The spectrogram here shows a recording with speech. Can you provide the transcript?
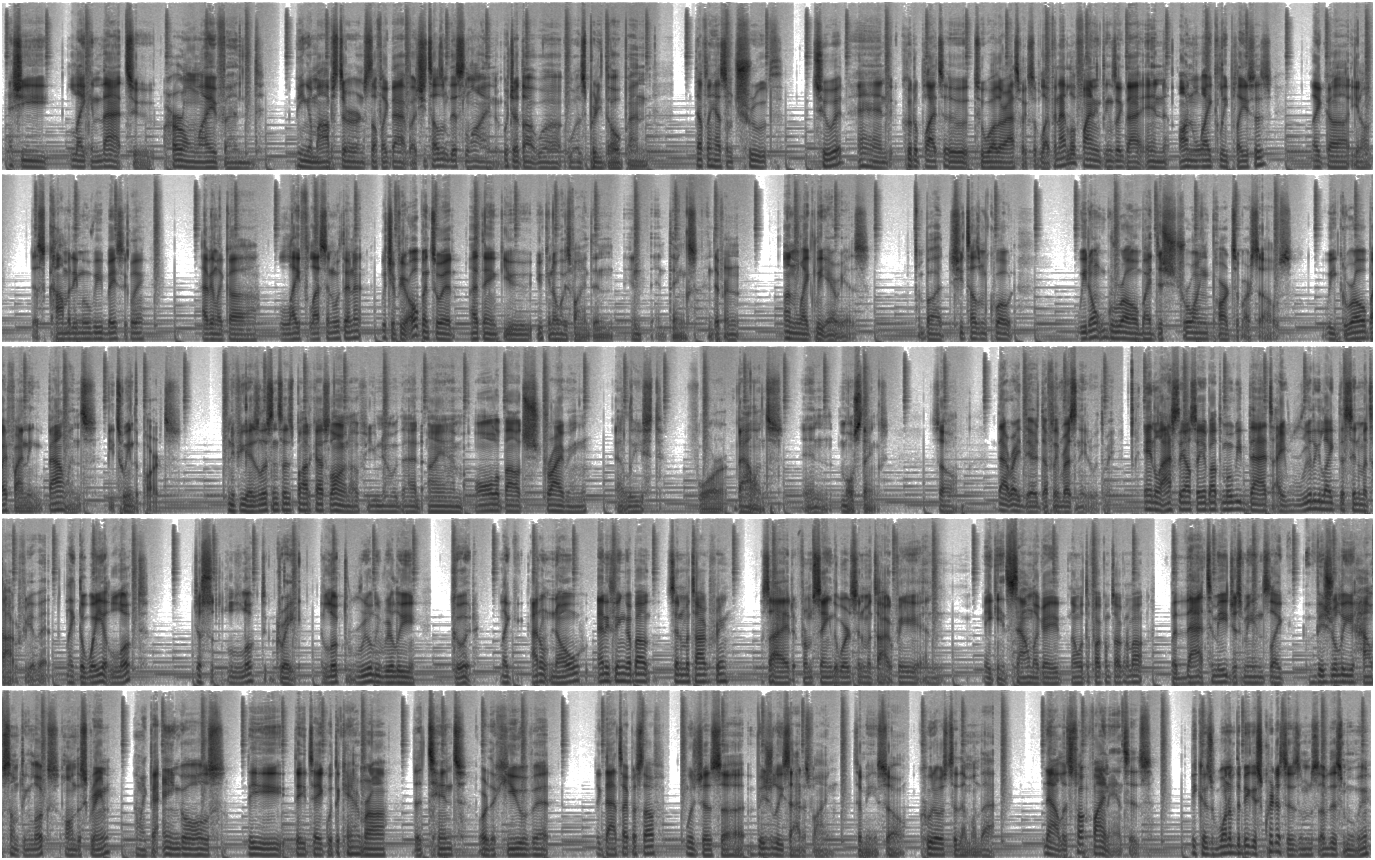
And she likened that to her own life and being a mobster and stuff like that. But she tells him this line, which I thought was, was pretty dope and definitely has some truth to it and could apply to to other aspects of life. And I love finding things like that in unlikely places, like uh, you know, this comedy movie basically having like a life lesson within it which if you're open to it i think you you can always find in in, in things in different unlikely areas but she tells him quote we don't grow by destroying parts of ourselves we grow by finding balance between the parts and if you guys listen to this podcast long enough you know that i am all about striving at least for balance in most things so that right there definitely resonated with me and lastly, I'll say about the movie that I really like the cinematography of it. Like the way it looked, just looked great. It looked really, really good. Like I don't know anything about cinematography aside from saying the word cinematography and making it sound like I know what the fuck I'm talking about. But that to me just means like visually how something looks on the screen and like the angles they they take with the camera, the tint or the hue of it, like that type of stuff was just uh, visually satisfying to me. So kudos to them on that. Now let's talk finances because one of the biggest criticisms of this movie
